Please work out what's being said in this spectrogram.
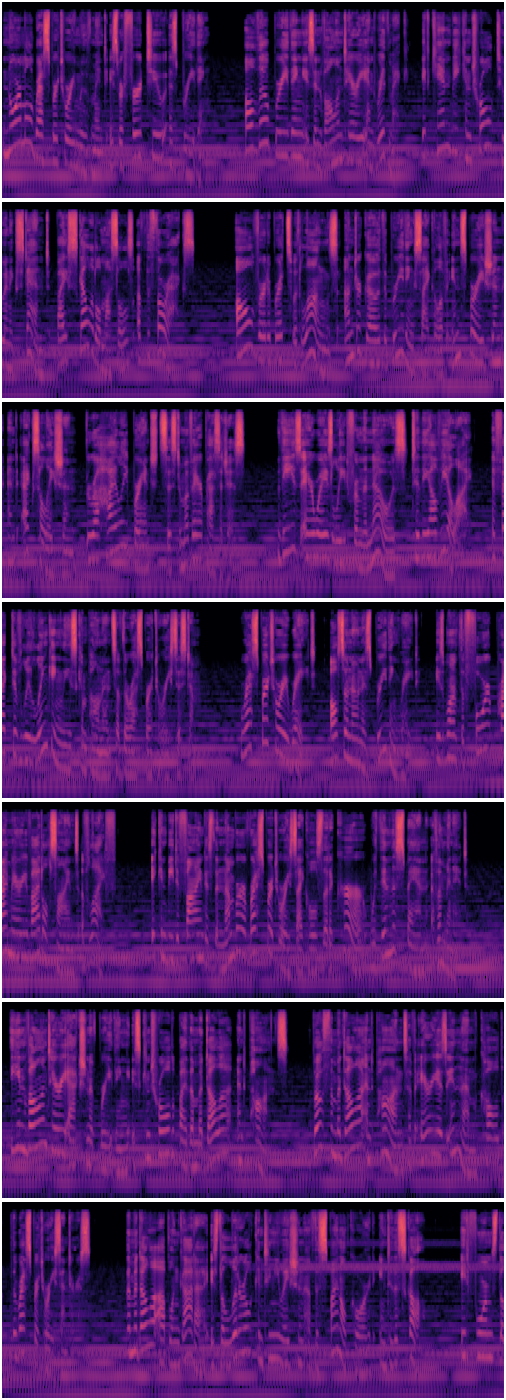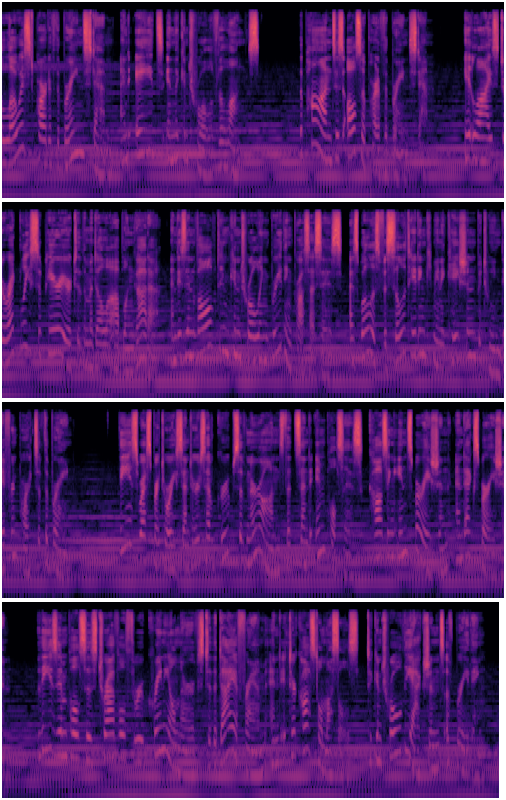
Normal respiratory movement is referred to as breathing. Although breathing is involuntary and rhythmic, it can be controlled to an extent by skeletal muscles of the thorax. All vertebrates with lungs undergo the breathing cycle of inspiration and exhalation through a highly branched system of air passages. These airways lead from the nose to the alveoli, effectively linking these components of the respiratory system. Respiratory rate, also known as breathing rate, is one of the four primary vital signs of life. It can be defined as the number of respiratory cycles that occur within the span of a minute. The involuntary action of breathing is controlled by the medulla and pons. Both the medulla and pons have areas in them called the respiratory centers. The medulla oblongata is the literal continuation of the spinal cord into the skull. It forms the lowest part of the brain stem and aids in the control of the lungs. The pons is also part of the brain stem. It lies directly superior to the medulla oblongata and is involved in controlling breathing processes as well as facilitating communication between different parts of the brain. These respiratory centers have groups of neurons that send impulses, causing inspiration and expiration. These impulses travel through cranial nerves to the diaphragm and intercostal muscles to control the actions of breathing.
